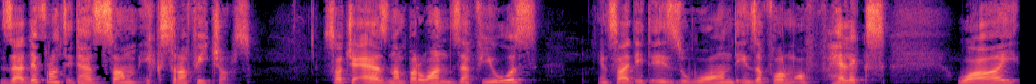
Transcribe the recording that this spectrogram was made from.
The difference it has some extra features such as number one the fuse inside. It is wound in the form of helix. Why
